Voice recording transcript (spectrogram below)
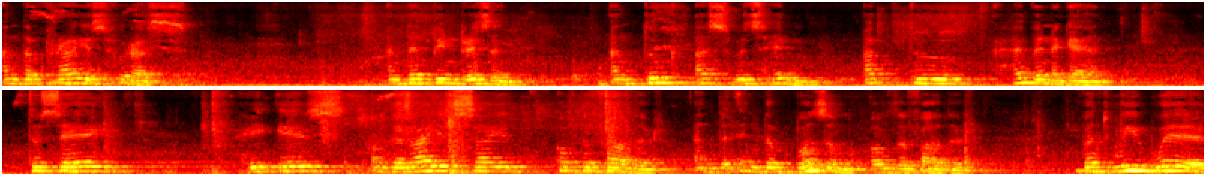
and the price for us, and then been risen and took us with him up to heaven again to say he is on the right side of the Father and in the bosom of the Father. But we were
